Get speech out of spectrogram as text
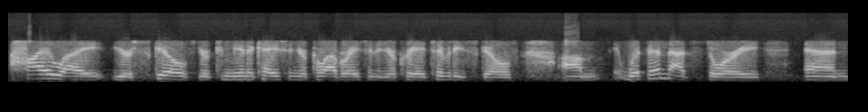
highlight your skills, your communication, your collaboration, and your creativity skills um, within that story and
